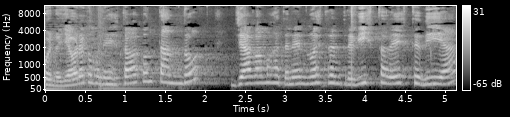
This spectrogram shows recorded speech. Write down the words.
Bueno, y ahora como les estaba contando, ya vamos a tener nuestra entrevista de este día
